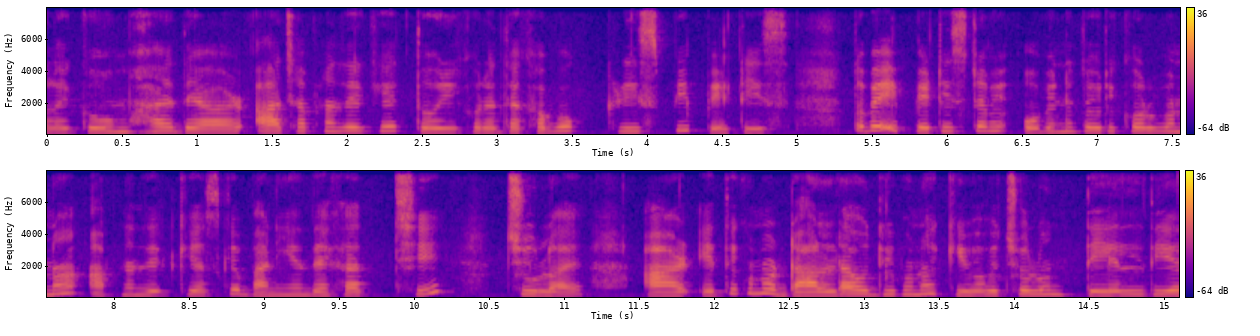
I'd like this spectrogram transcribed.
আলাইকুম। হাই দেয়ার, আজ আপনাদেরকে তৈরি করে দেখাবো ক্রিসপি পেটিস। তবে এই পেটিসটা আমি ওভেনে তৈরি করব না, আপনাদেরকে আজকে বানিয়ে দেখাচ্ছি চুলায়। আর এতে কোনো ডালডাও দিব না। কীভাবে চলুন, তেল দিয়ে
